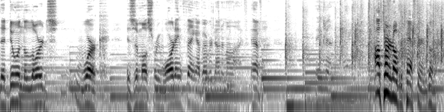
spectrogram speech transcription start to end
that doing the Lord's work is the most rewarding thing I've ever done in my life, ever. Amen. I'll turn it over to Pastor Aaron. Go ahead.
